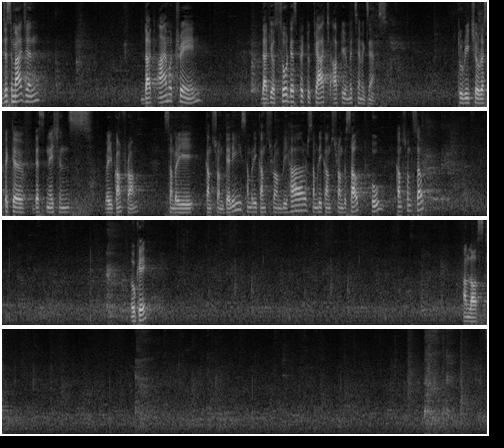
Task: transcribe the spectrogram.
Just imagine that I am a train that you are so desperate to catch after your midsem exams to reach your respective destinations where you come from. Somebody comes from Delhi, somebody comes from Bihar, somebody comes from the south. Who comes from the south? Okay. I'm lost.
